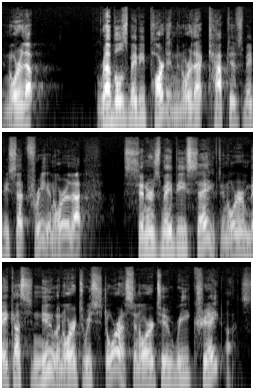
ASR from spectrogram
in order that rebels may be pardoned, in order that captives may be set free, in order that sinners may be saved, in order to make us new, in order to restore us, in order to recreate us.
